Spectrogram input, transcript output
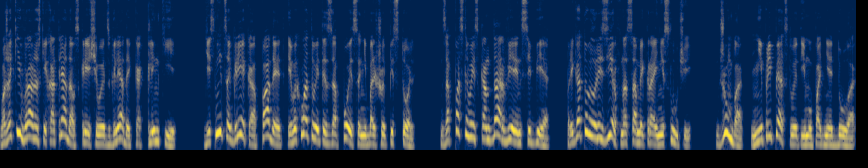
Вожаки вражеских отрядов скрещивают взгляды, как клинки. Десница грека падает и выхватывает из-за пояса небольшой пистоль. Запасливый Искандар верен себе, приготовил резерв на самый крайний случай. Джумба не препятствует ему поднять дуло.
